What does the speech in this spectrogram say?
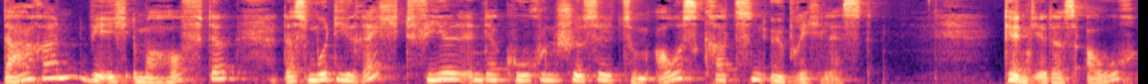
Daran, wie ich immer hoffte, dass Mutti recht viel in der Kuchenschüssel zum Auskratzen übrig lässt. Kennt ihr das auch?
